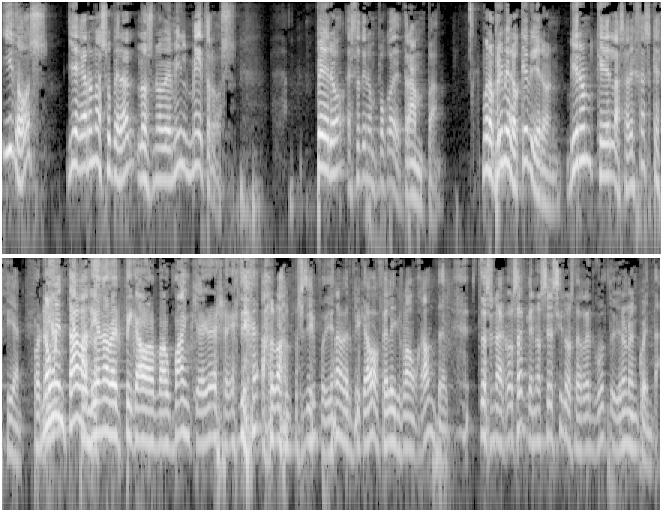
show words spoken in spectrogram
Y dos llegaron a superar los 9.000 metros. Pero esto tiene un poco de trampa. Bueno, primero, ¿qué vieron? Vieron que las abejas que hacían no aumentaban. Podrían las- haber picado al ese. Alba- sí, podían haber picado a Félix Van Hunter. Esto es una cosa que no sé si los de Red Bull tuvieron en cuenta.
